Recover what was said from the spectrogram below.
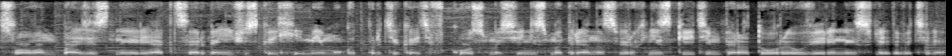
Словом, базисные реакции органической химии могут протекать в космосе, несмотря на сверхнизкие температуры, уверены исследователи.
